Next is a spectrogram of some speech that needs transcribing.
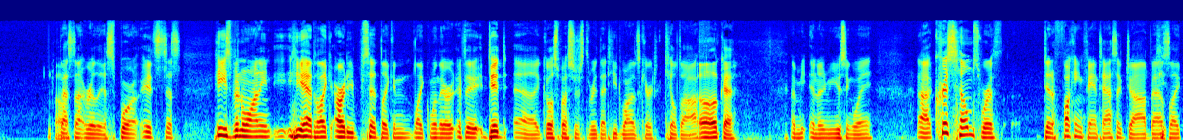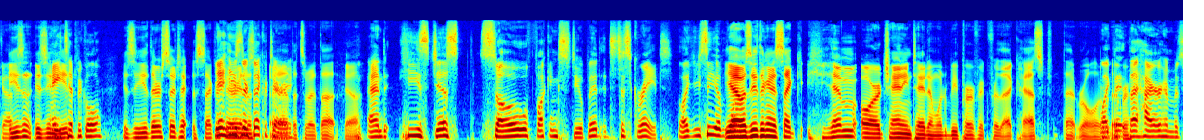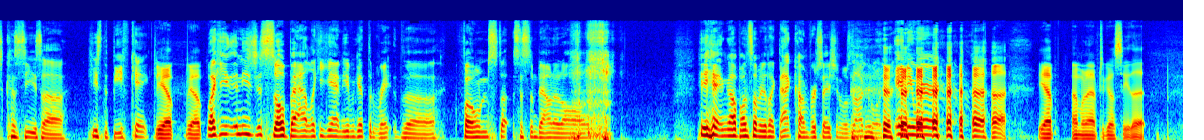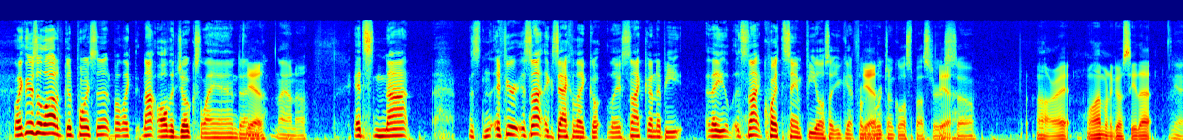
Oh. That's not really a spoiler. It's just he's been wanting. He had like already said like in like when they were if they did uh, Ghostbusters three that he'd want his character killed off Oh, okay. amu- in an amusing way. Uh, Chris Hemsworth did a fucking fantastic job as like a Isn't isn't he? atypical, Is he their serte- secretary? their in the- secretary. Yeah, that's what I thought. Yeah. and he's just so fucking stupid. It's just great. Like you see him. Yeah, I was either gonna say him or Channing Tatum would be perfect for that cast, that role or like they, whatever. they hire him because he's uh he's the beefcake. yep, yep. Like he and he's just so bad. Like he can't even get the ra- the phone st- system down at all. he hang up on somebody like that conversation was not going anywhere. yep, I'm gonna have to go see that. like there's a lot of good points in it, but like not all the jokes land. And Yeah. I don't know. It's not. It's, n- if you're, it's not exactly like, go, like it's not gonna be. They, it's not quite the same feels that you get from Yeah. the original Ghostbusters. Yeah. So All right. Well, I'm gonna go see that. yeah.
